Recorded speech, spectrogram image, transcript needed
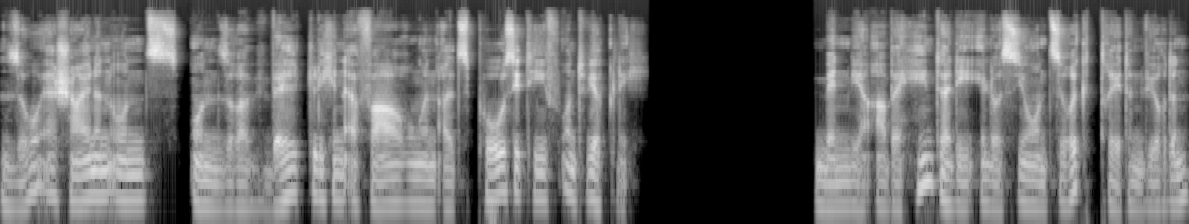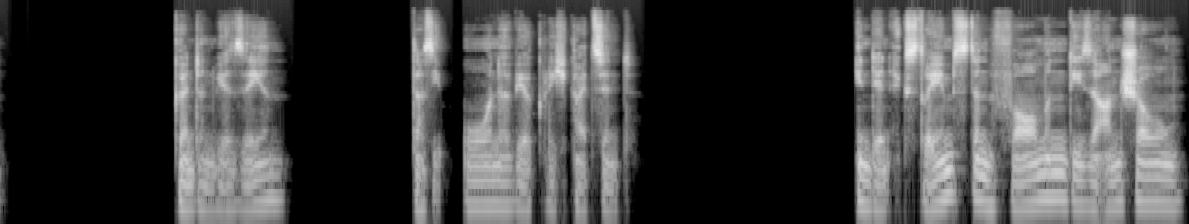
so erscheinen uns unsere weltlichen Erfahrungen als positiv und wirklich. Wenn wir aber hinter die Illusion zurücktreten würden, könnten wir sehen, dass sie ohne Wirklichkeit sind. In den extremsten Formen dieser Anschauung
